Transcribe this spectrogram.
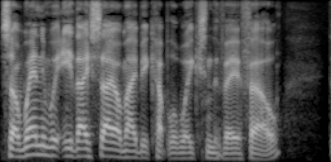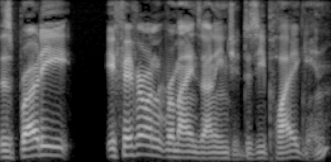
So when we, they say, or maybe a couple of weeks in the VFL, does Brodie, if everyone remains uninjured, does he play again?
